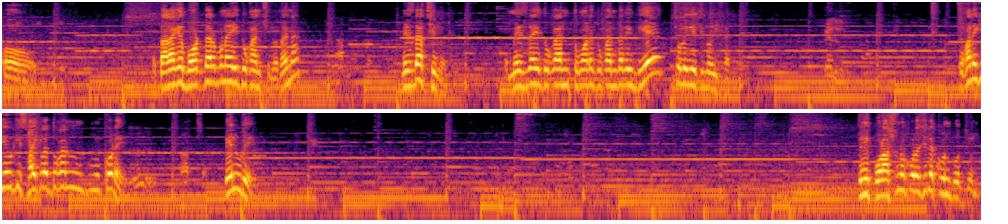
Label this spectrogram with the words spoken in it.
ও। তার আগে বড়দার মনে এই দোকান ছিল তাই না? মেজদা ছিল। মেজদা এই দোকান তোমার দোকানদারি দিয়ে চলে গেছিল ওইখানে। ওখানে গিয়েও কি সাইকেলের দোকান করে? আচ্ছা। বেলুড়ে? তুমি পড়াশোনা করেছিলে কোন পর্যন্ত?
